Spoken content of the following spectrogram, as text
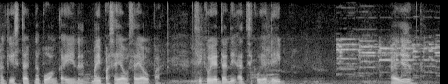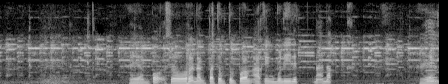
nag-start na po ang kainan. May pasayaw-sayaw pa. Si Kuya Dani at si Kuya Dave. Ayan. Ayan po. So, nagpatugtog po ang aking bulilit na anak. Ayan.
